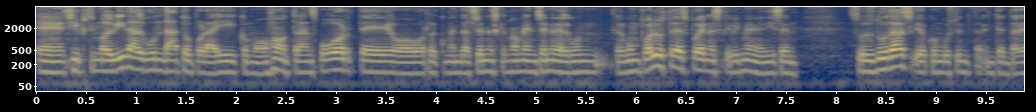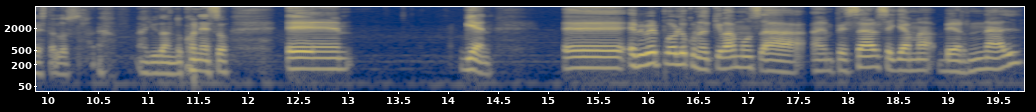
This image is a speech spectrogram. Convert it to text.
Eh, si, si, me olvida algún dato por ahí como transporte o recomendaciones que no mencione de algún, de algún pueblo, ustedes pueden escribirme y me dicen sus dudas. Yo con gusto intentaré estarlos ayudando con eso. Eh, Bien, eh, el primer pueblo con el que vamos a, empezar se llama Bernal.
